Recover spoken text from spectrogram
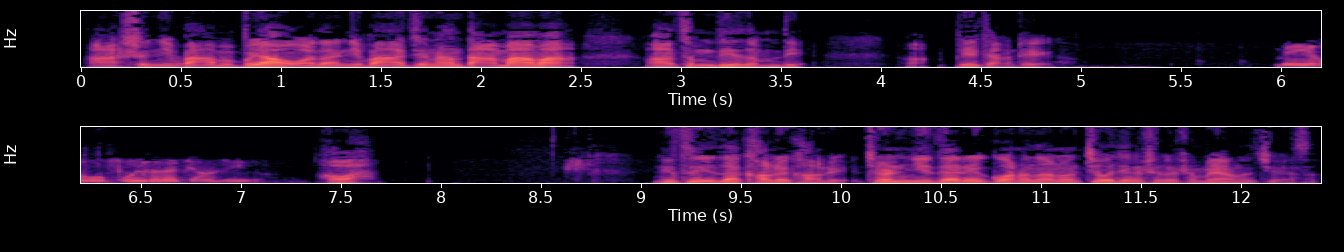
啊，是你爸爸不要我的，你爸爸经常打妈妈，啊，怎么地怎么地，啊，别讲这个，没有，我不会跟他讲这个。好吧？你自己再考虑考虑，就是你在这个过程当中究竟是个什么样的角色？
